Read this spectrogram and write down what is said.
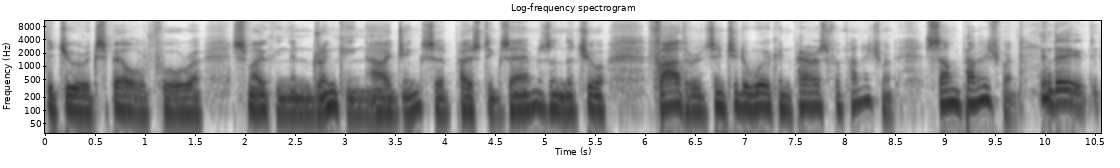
that you were expelled for uh, smoking and drinking hijinks uh, post exams and that your father had sent you to work in Paris for punishment. Some punishment. Indeed.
